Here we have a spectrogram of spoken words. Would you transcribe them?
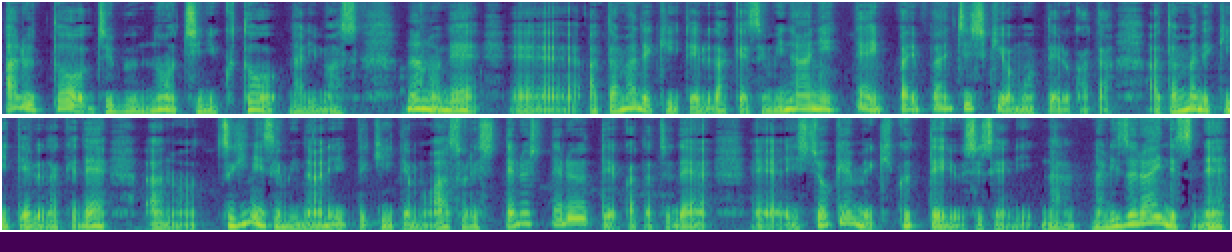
あると自分の血肉となります。なので、えー、頭で聞いているだけ、セミナーに行っていっぱいいっぱい知識を持っている方、頭で聞いているだけで、あの、次にセミナーに行って聞いても、あ、それ知ってる知ってるっていう形で、えー、一生懸命聞くっていう姿勢になりづらいんですね。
